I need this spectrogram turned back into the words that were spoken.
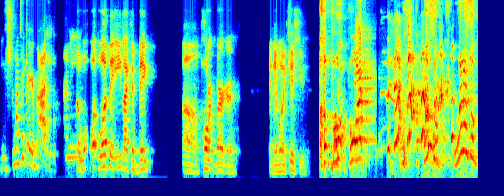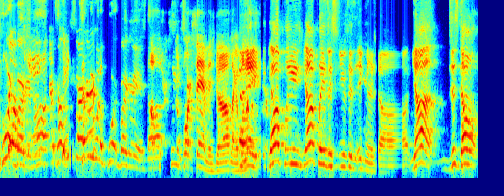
you should want to take care of your body. I mean So what, what, what if they eat like a big um, pork burger and they want to kiss you? A pork, pork. What's a, what is a pork So, burger, pig- dog? a Tell, pig tell me what a pork burger is, A dog. pork, a pork sandwich, dog. Like a Hey, y'all please, y'all please excuse his ignorance, dog. Y'all just don't.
